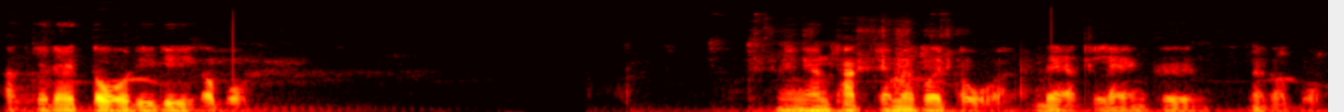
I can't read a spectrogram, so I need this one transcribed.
ผักจะได้โตดีๆครับผม ไม่งั้นผักจะไม่ค่อยโตแดดแรงเกินนะครับผม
